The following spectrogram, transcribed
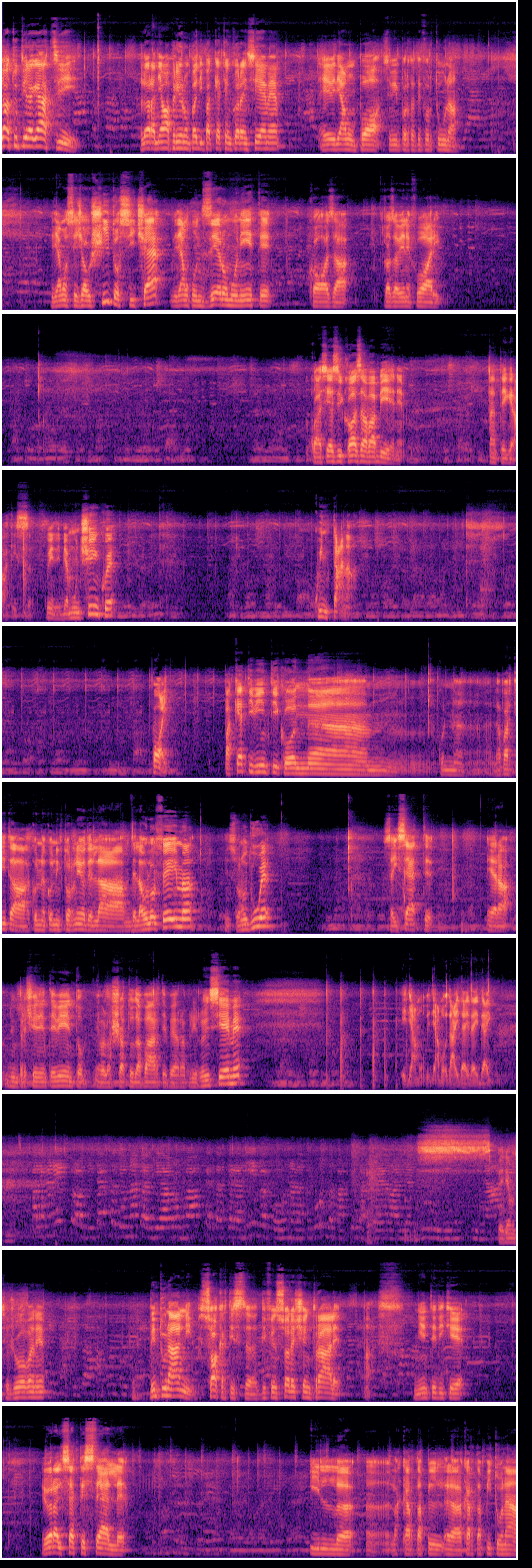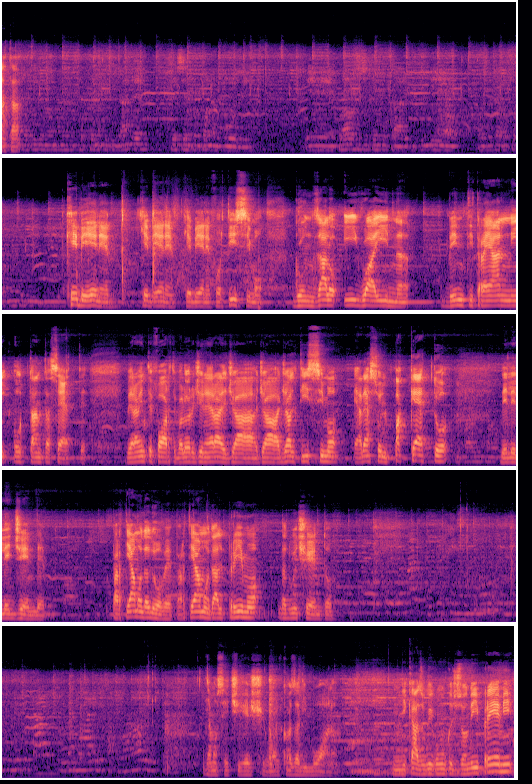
Ciao a tutti ragazzi! Allora andiamo a aprire un po' di pacchetti ancora insieme e vediamo un po' se vi portate fortuna. Vediamo se è già uscito, sì c'è, vediamo con zero monete cosa, cosa viene fuori. Qualsiasi cosa va bene, tanto è gratis. Quindi abbiamo un 5, Quintana. Poi, pacchetti vinti con, uh, con la partita, con, con, il torneo della, della Hall of Fame, ne sono due, 6-7 era di un precedente evento, ne ho lasciato da parte per aprirlo insieme. Vediamo, vediamo, dai, dai, dai, dai. Speriamo sia giovane. 21 anni, Socrates, difensore centrale, ah, niente di che. E ora il 7 stelle, il, eh, la, carta, la carta pitonata. Che bene, che bene, che bene, fortissimo. Gonzalo Higuain 23 anni 87 veramente forte valore generale già, già, già altissimo. E adesso il pacchetto delle leggende. Partiamo da dove? partiamo dal primo da 200 vediamo se ci esce qualcosa di buono. In ogni caso qui comunque ci sono dei premi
